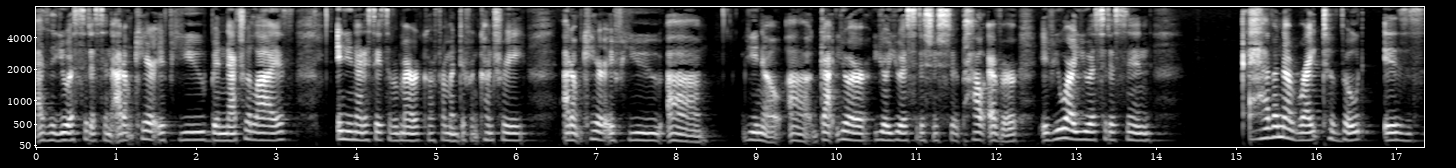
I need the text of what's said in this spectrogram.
as a U.S. citizen. I don't care if you've been naturalized in the United States of America from a different country. I don't care if you, uh, you know, uh, got your your U.S. citizenship. However, if you are a U.S. citizen, having a right to vote is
